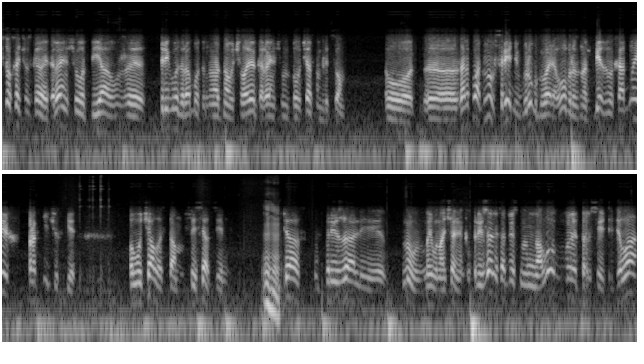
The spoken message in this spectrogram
что хочу сказать. Раньше вот я уже три года работаю на одного человека, раньше он был частным лицом. Вот. Э, зарплата, ну, в среднем, грубо говоря, образно, без выходных практически получалось там 67 Угу. Сейчас приезжали, ну, моего начальника приезжали, соответственно, налоговые, это все эти дела.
